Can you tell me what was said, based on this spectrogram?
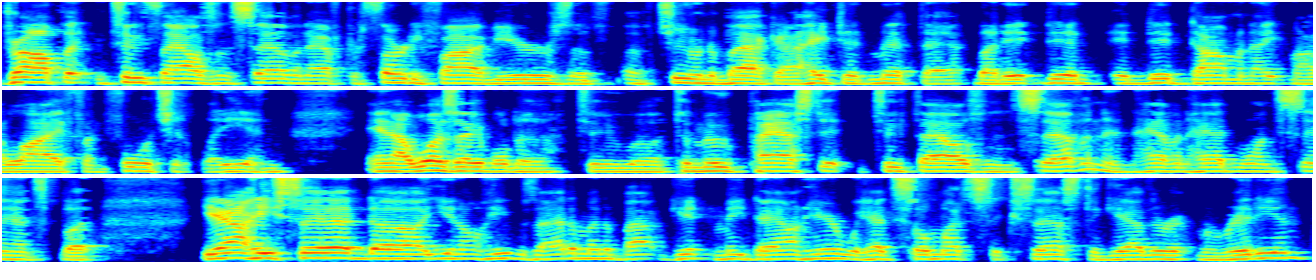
drop it in 2007 after 35 years of, of chewing tobacco. I hate to admit that, but it did it did dominate my life, unfortunately, and and I was able to to uh, to move past it in 2007 and haven't had one since. But yeah, he said, uh, you know, he was adamant about getting me down here. We had so much success together at Meridian,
